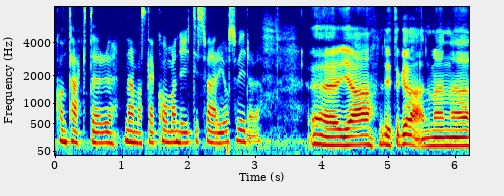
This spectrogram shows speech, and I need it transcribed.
kontakter när man ska komma ny till Sverige och så vidare? Uh, ja, lite grann, men uh,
